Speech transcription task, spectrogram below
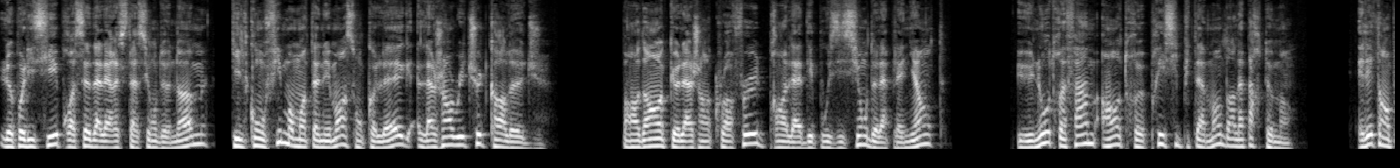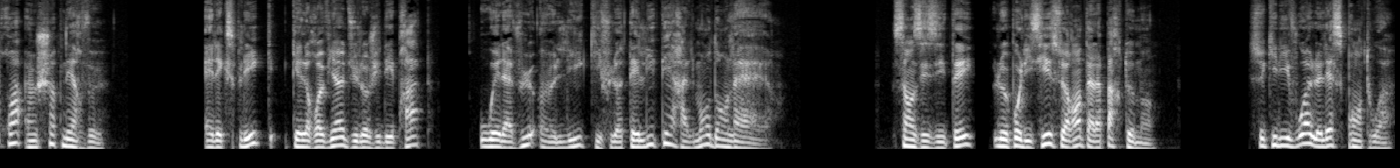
Le policier procède à l'arrestation d'un homme qu'il confie momentanément à son collègue, l'agent Richard College. Pendant que l'agent Crawford prend la déposition de la plaignante, une autre femme entre précipitamment dans l'appartement. Elle est en proie à un choc nerveux. Elle explique qu'elle revient du logis des Pratt, où elle a vu un lit qui flottait littéralement dans l'air. Sans hésiter, le policier se rend à l'appartement. Ce qu'il y voit le laisse pantois.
